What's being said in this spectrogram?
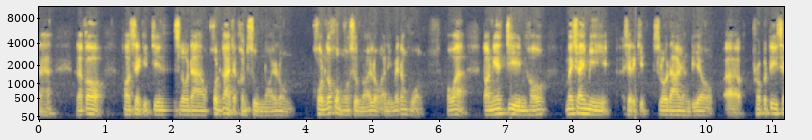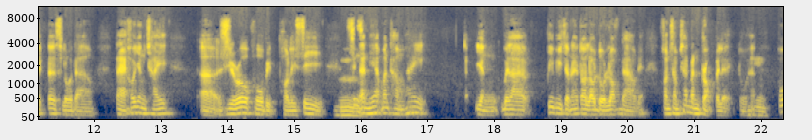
นะฮะแล้วก็พอเศรษฐกิจจีน slow down คนก็อาจจะ consume น้อยลง คนก็คง consume น้อยลงอันนี้ไม่ต้องห่วง เพราะว่าตอนนี้จีนเขาไม่ใช่มีเศรษฐกิจ slow down อย่างเดียว property sector slow down แต่เขายังใช้ zero covid policy ซึ่งอันนี้มันทำให้อย่างเวลา พี่พีจำได้ตอนเราโดนล็อกดาวน์เนี่ย consumption มัน drop ไปเลยถูกไหมเพราะ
